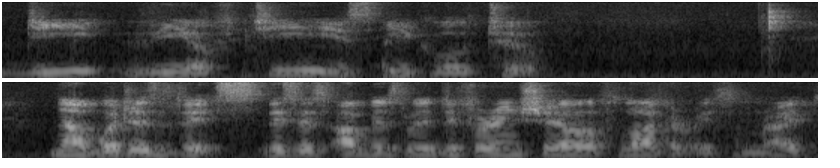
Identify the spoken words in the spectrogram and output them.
dv of t is equal to now what is this? This is obviously differential of logarithm, right?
